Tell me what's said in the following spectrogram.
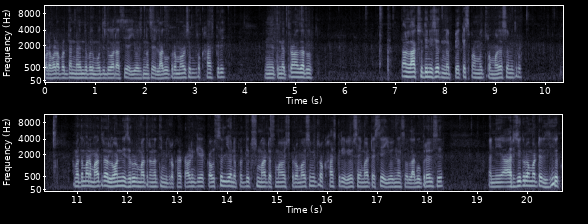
આપણા વડાપ્રધાન નરેન્દ્રભાઈ મોદી દ્વારા છે યોજના છે, લાગુ કરવામાં આવે છે મિત્રો ખાસ કરી. ને તમને ત્રણ હજાર ત્રણ લાખ સુધીની છે, તમને પેકેજ પણ મિત્રો મળે છે મિત્રો. આમાં તમારે માત્ર લોનની જરૂર માત્ર નથી મિત્રો કારણ કે કૌશલ્ય અને પ્રત્યક્ષ માટે સમાવેશ કરવામાં આવશે મિત્રો. ખાસ કરી વ્યવસાય માટે છે, યોજના લાગુ કરેલ છે. અને અરજી કરવા માટે લેખ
